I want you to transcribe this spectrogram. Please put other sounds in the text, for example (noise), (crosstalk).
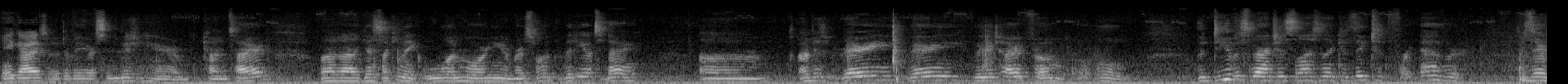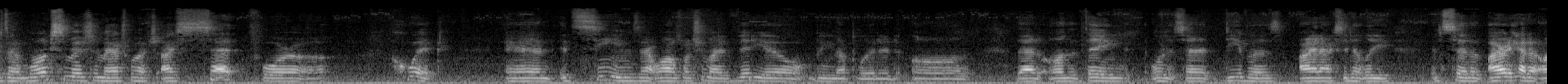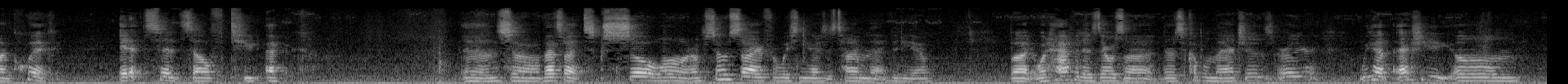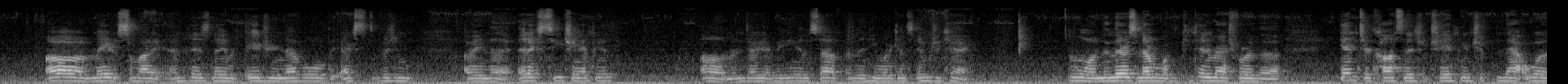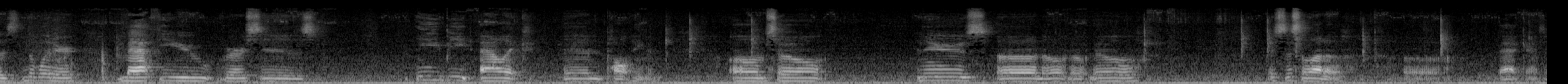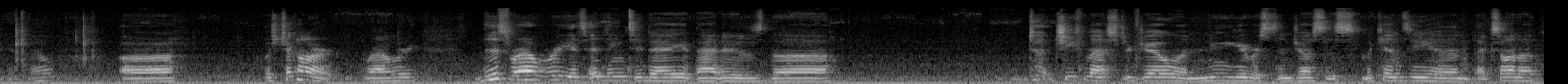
Hey guys, Wrestling Division here. I'm kind of tired, but uh, I guess I can make one more Universe 1 video today. Um, I'm just very, very, very tired from uh, the Divas matches last night because they took forever. Because there's that long submission match which I set for uh, quick, and it seems that while I was watching my video being uploaded, uh, that on the thing when it said Divas, I had accidentally instead of I already had it on quick, it set itself to epic. And so that's why it took so long. I'm so sorry for wasting you guys' time in that video. But what happened is there was a there's a couple matches earlier. We had actually um uh made it somebody and his name is Adrian Neville, the X Division I mean the NXT champion um in WWE and stuff, and then he went against MGK. And won. Then was a number one contender match for the Intercontinental Championship, and that was the winner, Matthew versus he beat Alec and Paul Heyman. Um, so news, uh, no, no, no. It's just a lot of uh, bad guys, I guess. Now, uh, let's check on our rivalry. This rivalry is ending today. That is the Chief Master Joe and New Year versus Injustice. Mackenzie and Aksana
